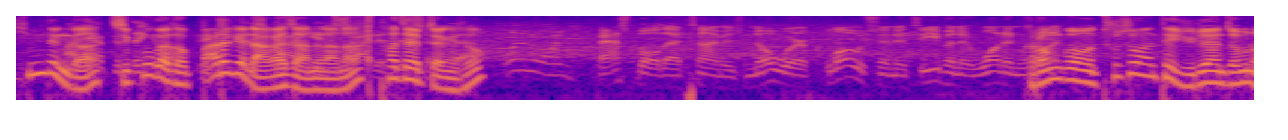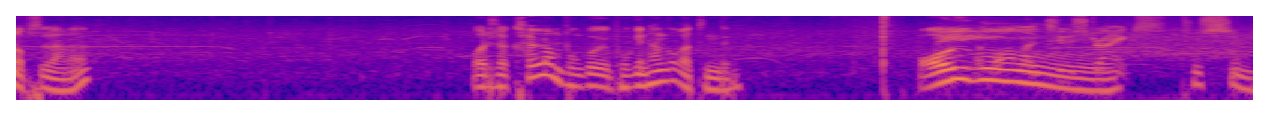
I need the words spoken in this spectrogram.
힘든가? 직구가 더 빠르게 나가지 않으려나? 타자 입장에서? 그런 거 투수한테 유리한 점은 없을라나? 어디서 칼럼 본 거 보긴 한 것 같은데. 어이구 투심.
